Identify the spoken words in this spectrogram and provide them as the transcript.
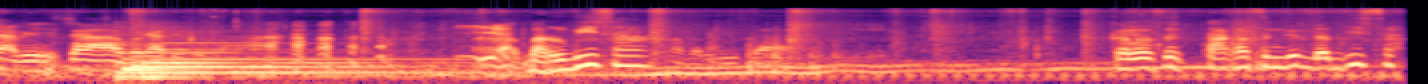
Nggak bisa berat itu. Ah, baru bisa. Nggak baru bisa. Kalau tangan sendiri udah bisa.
